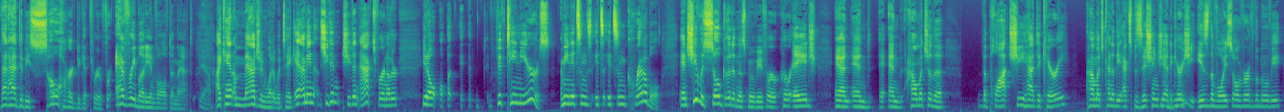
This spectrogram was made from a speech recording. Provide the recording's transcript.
that had to be so hard to get through for everybody involved in that. Yeah. I can't imagine what it would take. I mean, she didn't she didn't act for another, you know, uh, 15 years. I mean, it's it's it's incredible. And she was so good in this movie for her age and and and how much of the the plot she had to carry, how much kind of the exposition she had to carry. She is the voiceover of the movie.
